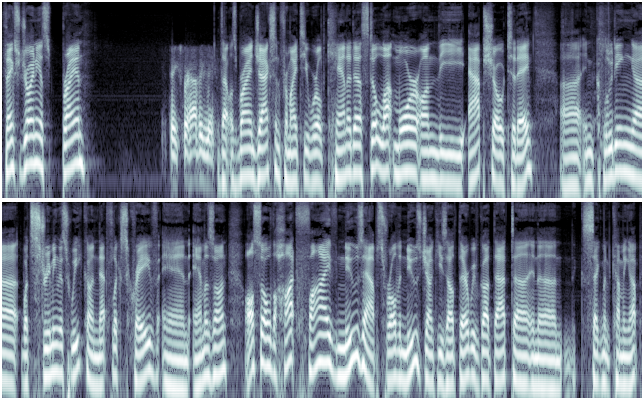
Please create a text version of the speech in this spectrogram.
Thanks for joining us, Brian. Thanks for having me. That was Brian Jackson from IT World Canada. Still a lot more on the app show today, uh, including uh, what's streaming this week on Netflix, Crave, and Amazon. Also, the Hot 5 news apps for all the news junkies out there. We've got that uh, in a segment coming up.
